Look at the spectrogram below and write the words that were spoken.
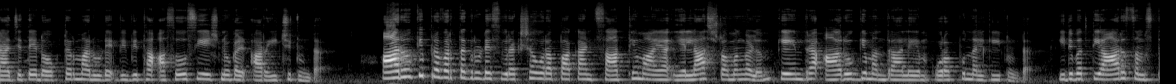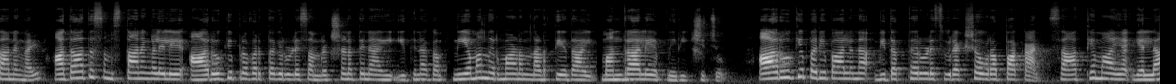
രാജ്യത്തെ ഡോക്ടർമാരുടെ വിവിധ അസോസിയേഷനുകൾ അറിയിച്ചിട്ടുണ്ട്. ആരോഗ്യ പ്രവർത്തകരുടെ സുരക്ഷ ഉറപ്പാക്കാൻ സാധ്യമായ എല്ലാ ശ്രമങ്ങളും കേന്ദ്ര ആരോഗ്യ മന്ത്രാലയം ഉറപ്പു നൽകിയിട്ടുണ്ട്. ഇരുപത്തിയാറ് സംസ്ഥാനങ്ങൾ അതാത് സംസ്ഥാനങ്ങളിലെ ആരോഗ്യ പ്രവർത്തകരുടെ സംരക്ഷണത്തിനായി ഇതിനകം നിയമനിർമ്മാണം നടത്തിയതായി മന്ത്രാലയം നിരീക്ഷിച്ചു. ആരോഗ്യ പരിപാലന വിദഗ്ധരുടെ സുരക്ഷ ഉറപ്പാക്കാൻ സാധ്യമായ എല്ലാ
